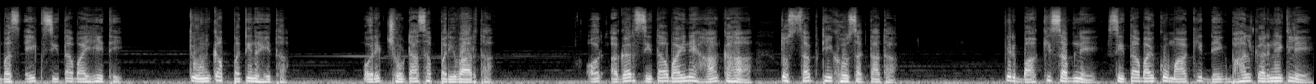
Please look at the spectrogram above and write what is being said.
बस एक सीताबाई ही थी, कि उनका पति नहीं था, और एक छोटा सा परिवार था। और अगर सीताबाई ने हाँ कहा तो सब ठीक हो सकता था। फिर बाकी सबने सीताबाई को माँ की देखभाल करने के लिए,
